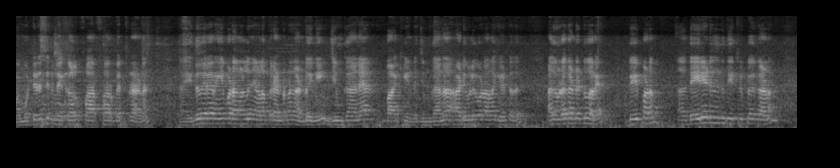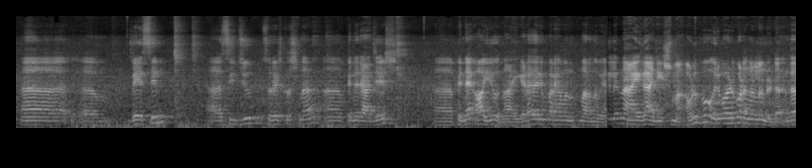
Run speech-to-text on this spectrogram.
മമ്മൂട്ടിയുടെ സിനിമയേക്കാളും ഫാർ ഫാർ ബെറ്റർ ആണ്. ഇതുവരെ ഇറങ്ങിയ പടങ്ങളിൽ ഞങ്ങളപ്പോൾ രണ്ടെണ്ണം കണ്ടു. ഇനി ജിംഖാന ബാക്കിയുണ്ട്. ജിംഖാന അടിപൊളി പടമാണ് കേട്ടത്. അതുകൂടെ കണ്ടിട്ട് പറയാം. അപ്പോൾ ഈ പടം ധൈര്യമായിട്ട് നിങ്ങൾക്ക് തിയേറ്ററിൽ പോയി കാണാം. ബേസിൽ സിജു സുരേഷ് കൃഷ്ണ പിന്നെ രാജേഷ് പിന്നെ അയ്യോ നായികയുടെ കാര്യം പറയാൻ മറന്നു മറന്നുപോയി. ഇതിലെ നായിക അനീഷ്മ. അവളിപ്പോൾ ഒരുപാട് പടങ്ങളിലുണ്ട് കേട്ടോ എന്താ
